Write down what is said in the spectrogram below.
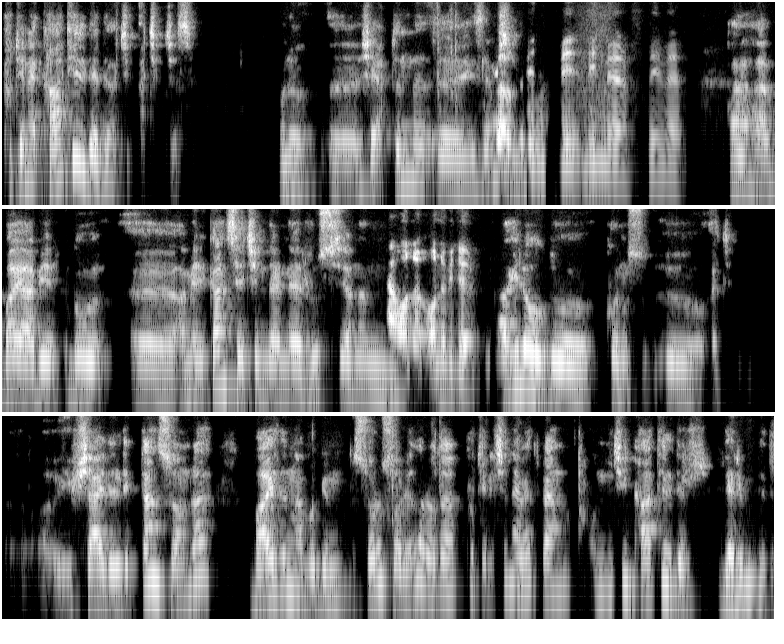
Putin'e katil dedi açık, açıkçası. Onu e, şey yaptın mı? E, izlemişsin Yok, bil, bil, bilmiyorum, bilmiyorum. Ha, ha, bayağı bir bu e, Amerikan seçimlerine Rusya'nın onu onu biliyorum. Dahil olduğu konusu e, ifşa edildikten sonra Biden'a bugün soru soruyorlar. O da Putin için evet ben onun için katildir derim dedi.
